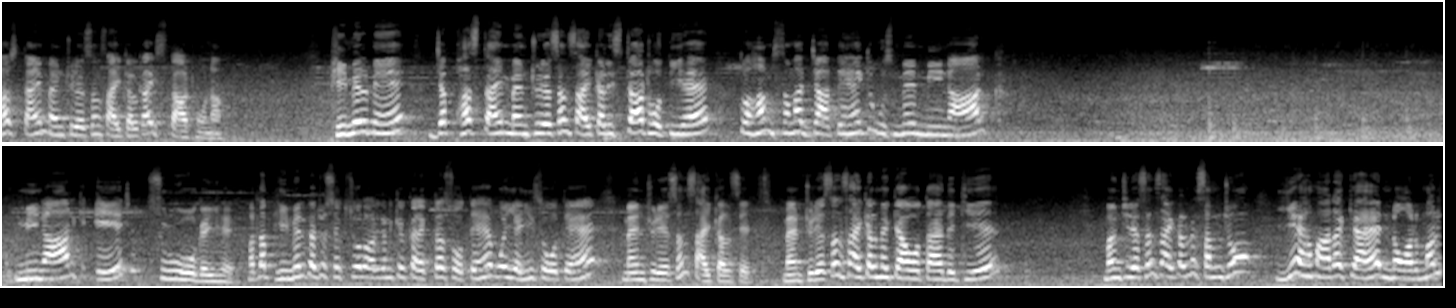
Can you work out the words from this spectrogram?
फ़र्स्ट टाइम मैंचुरेशन साइकिल का स्टार्ट होना। फीमेल में जब first time menstruation cycle start होती है तो हम समझ जाते हैं कि उसमें मीनार्क मीनार्क एज शुरू हो गई है। मतलब फीमेल का जो सेक्सुअल ऑर्गन के करेक्टर्स होते हैं, वो यहीं से होते हैं मैंचुरेशन साइकिल से। मैंचुरेशन साइकिल में क्या होता है, देखिए मैंचुरेशन साइकिल में समझो, ये हमारा क्या है? नॉर्मल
